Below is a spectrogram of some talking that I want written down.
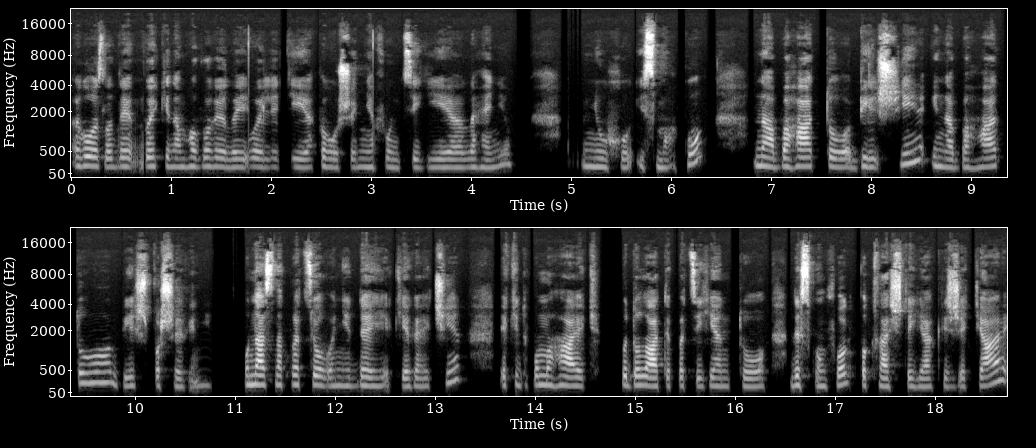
розлади, про які нам говорили вигляді порушення функції легенів, нюху і смаку, набагато більші і набагато більш поширені. У нас напрацьовані деякі речі, які допомагають подолати пацієнту дискомфорт, покращити якість життя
